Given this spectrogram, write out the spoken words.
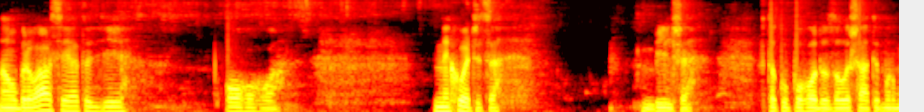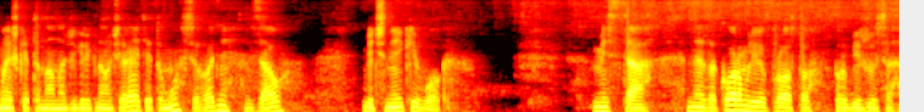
Наобривався я тоді. Ого-го. Не хочеться більше в таку погоду залишати мурмишки та наноджгрік на очереті, тому сьогодні взяв бічний ківок. Місця не закормлюю, просто пробіжуся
